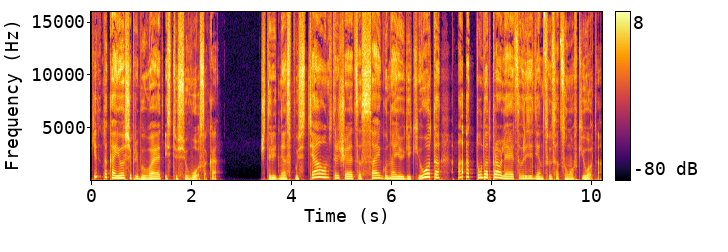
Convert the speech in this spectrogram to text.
Кита Такайоши прибывает из Тюсю в Осака – Четыре дня спустя он встречается с Сайгу на юге Киото, а оттуда отправляется в резиденцию Сацума в Киото.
